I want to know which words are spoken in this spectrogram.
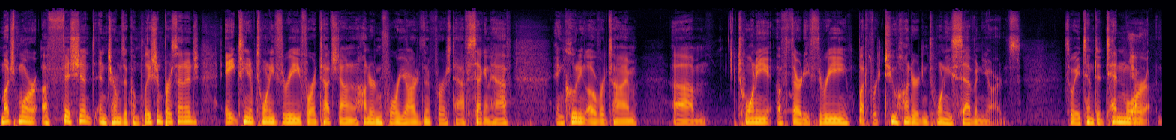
much more efficient in terms of completion percentage 18 of 23 for a touchdown and 104 yards in the first half. Second half, including overtime, um, 20 of 33, but for 227 yards. So he attempted 10 more. Yeah.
